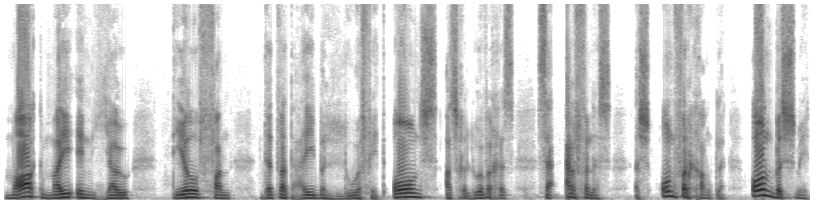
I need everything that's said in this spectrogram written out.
maak my en jou deel van dit wat hy beloof het. Ons as gelowiges se erfenis is onverganklik, onbesmet,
